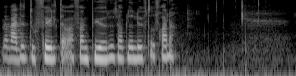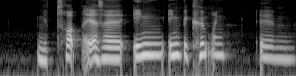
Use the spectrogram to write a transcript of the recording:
Hvad var det, du følte, der var for en byrde, der blev løftet fra dig? Jeg tror, altså ingen, ingen bekymring. Øhm,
